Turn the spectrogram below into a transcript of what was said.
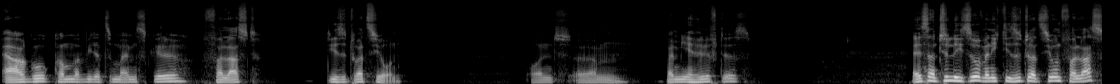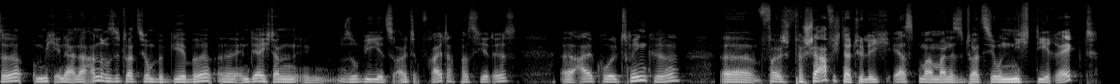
ergo kommen wir wieder zu meinem Skill, verlasst die Situation. Und ähm, bei mir hilft es. Es ist natürlich so, wenn ich die Situation verlasse und mich in eine andere Situation begebe, äh, in der ich dann, so wie jetzt Freitag passiert ist, äh, Alkohol trinke, äh, verschärfe ich natürlich erstmal meine Situation nicht direkt,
